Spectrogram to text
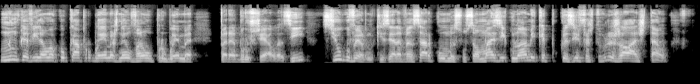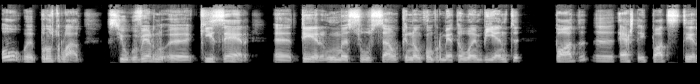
nunca virão a colocar problemas, nem levarão o problema para Bruxelas. E, se o Governo quiser avançar com uma solução mais económica, porque as infraestruturas já lá estão, ou, eh, por outro lado, se o Governo uh, quiser uh, ter uma solução que não comprometa o ambiente, pode, uh, esta hipótese, ter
